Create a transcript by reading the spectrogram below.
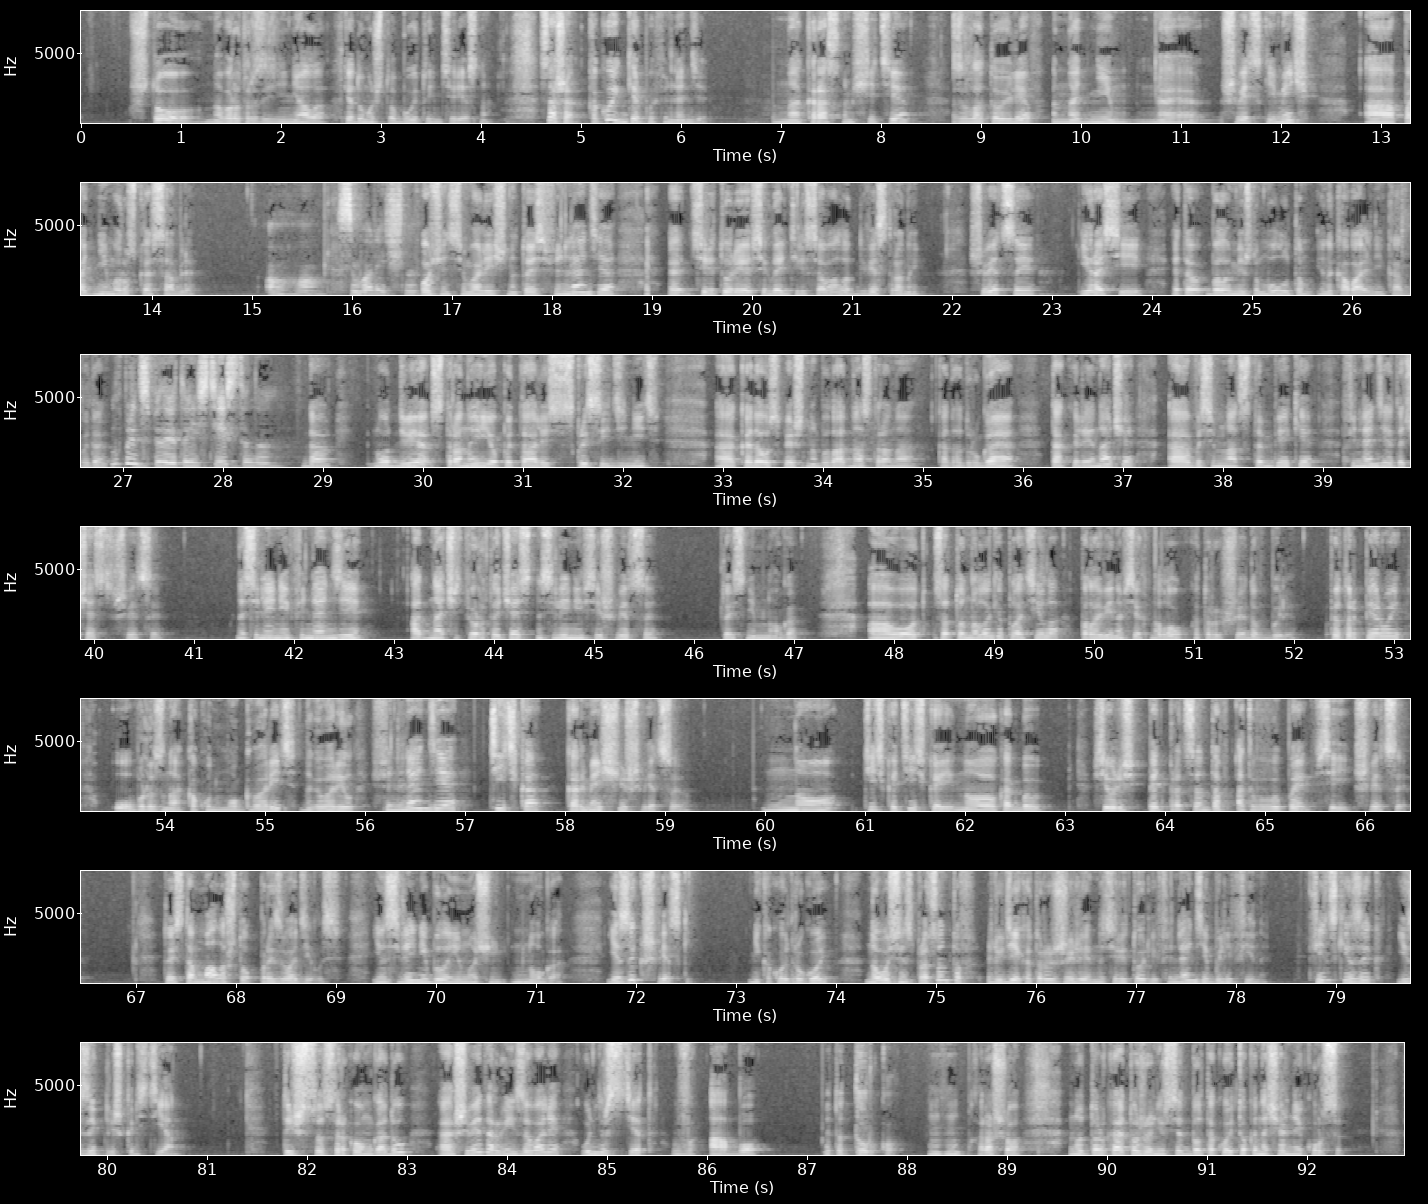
что, наоборот, разъединяло. Я думаю, что будет интересно. Саша, какой герб у Финляндии? На красном щите золотой лев, над ним э, шведский меч, а под ним русская сабля. Ага, символично. Очень символично. То есть Финляндия, э, территория всегда интересовала две страны – Швеции и России. Это было между молотом и наковальней, как бы, да? Ну, в принципе, это естественно. Да. Ну, две страны ее пытались присоединить, э, когда успешно была одна страна, когда другая. Так или иначе, а в XVIII веке Финляндия – это часть Швеции. Население Финляндии – одна четвертая часть населения всей Швеции, то есть немного. А вот зато налоги платила половина всех налогов, которые шведов были. Петр I образно, как он мог говорить, наговорил «Финляндия – титька, кормящая Швецию». Но титька титькой, но как бы всего лишь 5% от ВВП всей Швеции. То есть там мало что производилось. И населения было не очень много. Язык шведский, никакой другой, но 80% людей, которые жили на территории Финляндии, были финны. Финский язык – язык лишь крестьян. В 1640 году э, шведы организовали университет в Або. Это Турку. Угу, хорошо. Но только тоже университет был такой, только начальные курсы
